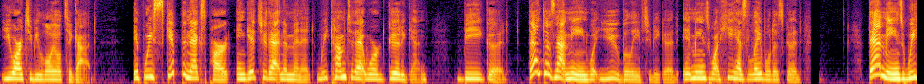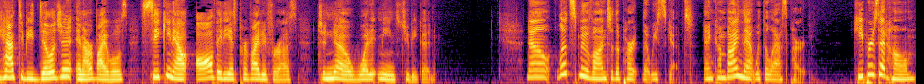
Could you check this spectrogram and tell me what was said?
you are to be loyal to God. If we skip the next part and get to that in a minute, we come to that word good again. Be good. That does not mean what you believe to be good. It means what he has labeled as good. That means we have to be diligent in our Bibles, seeking out all that he has provided for us to know what it means to be good. Now, let's move on to the part that we skipped and combine that with the last part keepers at home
